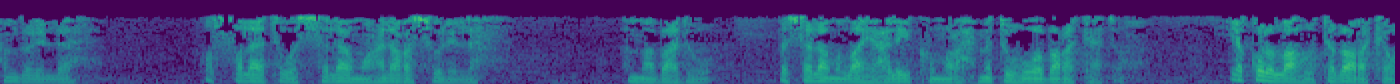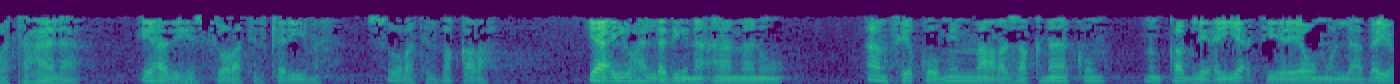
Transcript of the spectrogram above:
الحمد لله والصلاة والسلام على رسول الله. أما بعد فالسلام الله عليكم ورحمته وبركاته. يقول الله تبارك وتعالى في هذه السورة الكريمة سورة البقرة يا أيها الذين آمنوا أنفقوا مما رزقناكم من قبل أن يأتي يوم لا بيع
